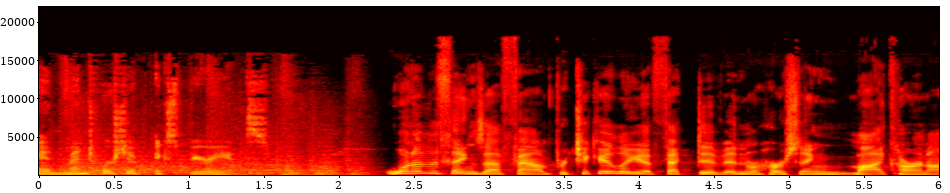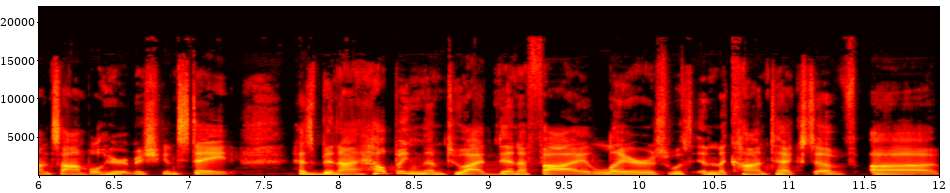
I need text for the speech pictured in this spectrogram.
and mentorship experience. One of the things I found particularly effective in rehearsing my current ensemble here at Michigan State has been uh, helping them to identify layers within the context of uh,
